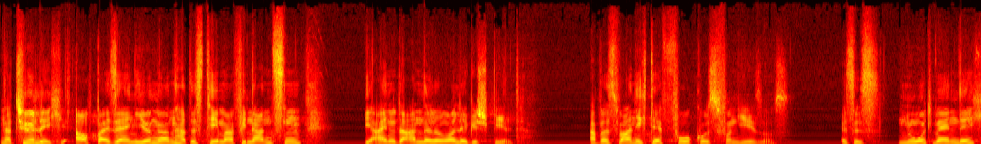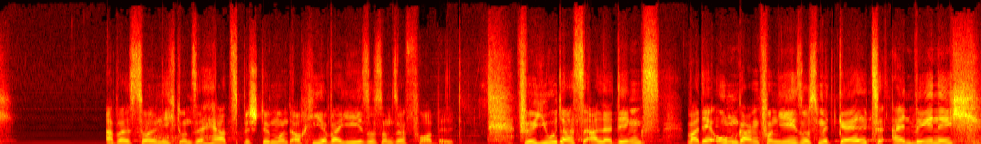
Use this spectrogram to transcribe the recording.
Natürlich, auch bei seinen Jüngern hat das Thema Finanzen die ein oder andere Rolle gespielt. Aber es war nicht der Fokus von Jesus. Es ist notwendig, aber es soll nicht unser Herz bestimmen und auch hier war Jesus unser Vorbild. Für Judas allerdings war der Umgang von Jesus mit Geld ein wenig,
